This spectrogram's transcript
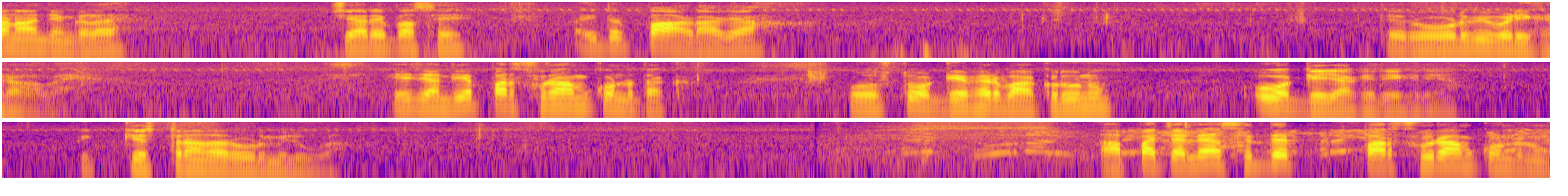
ਘਣਾ ਜੰਗਲ ਹੈ। ਚਾਰੇ ਪਾਸੇ ਇਧਰ ਪਹਾੜ ਆ ਗਿਆ ਤੇ ਰੋਡ ਵੀ ਬੜੀ ਖਰਾਬ ਹੈ। ਇਹ ਜਾਂਦੀ ਹੈ ਪਰਸ਼ੁਰਾਮ ਕੁੰਡ ਤੱਕ। ਉਸ ਤੋਂ ਅੱਗੇ ਫਿਰ ਬਾਕਰੂ ਨੂੰ ਉਹ ਅੱਗੇ ਜਾ ਕੇ ਦੇਖਦੇ ਹਾਂ ਵੀ ਕਿਸ ਤਰ੍ਹਾਂ ਦਾ ਰੋਡ ਮਿਲੂਗਾ। ਆਪਾਂ ਚੱਲਿਆ ਸਿੱਧੇ ਪਰਸੂਰਾਮ ਕੁੰਡ ਨੂੰ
